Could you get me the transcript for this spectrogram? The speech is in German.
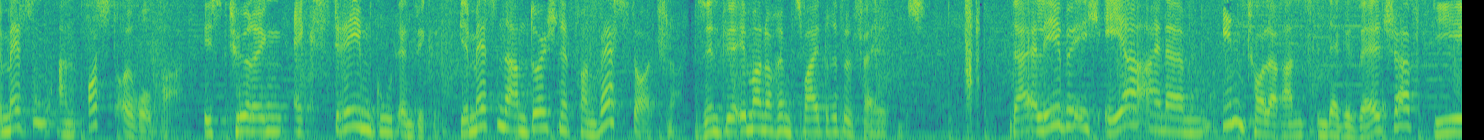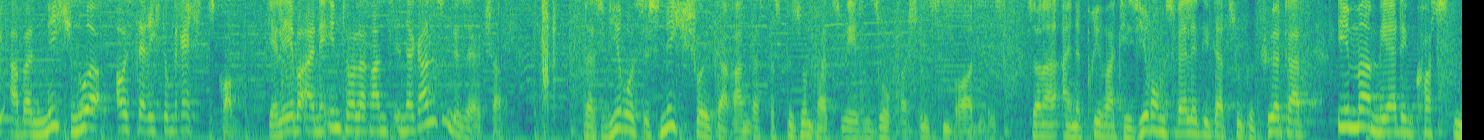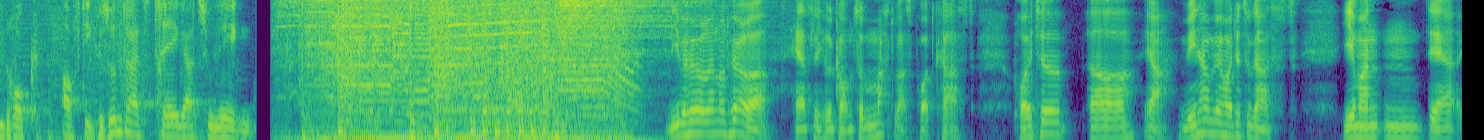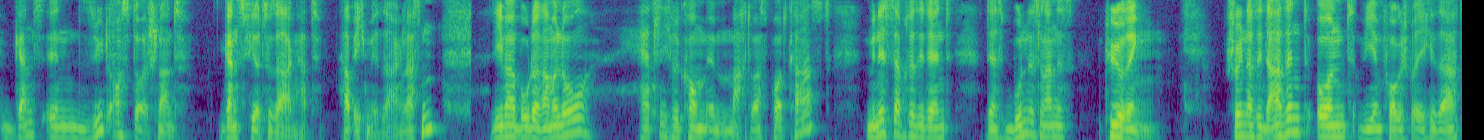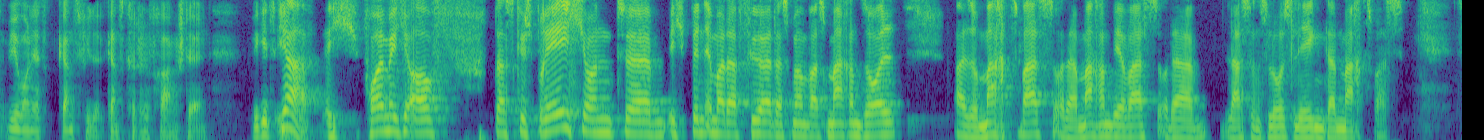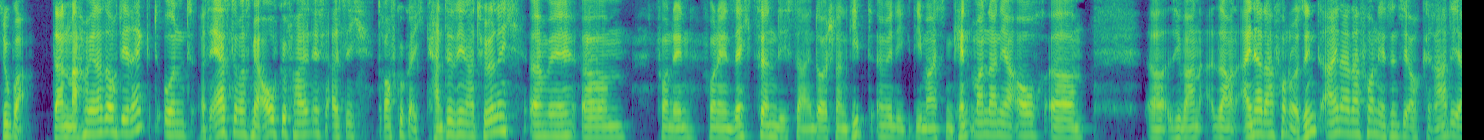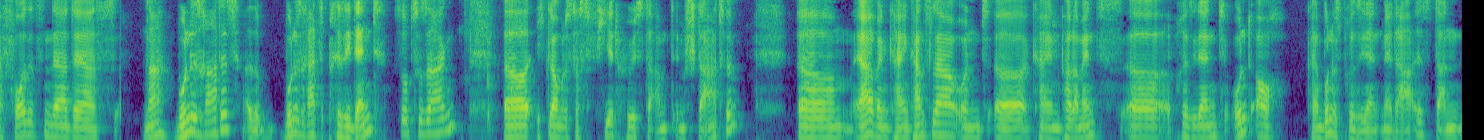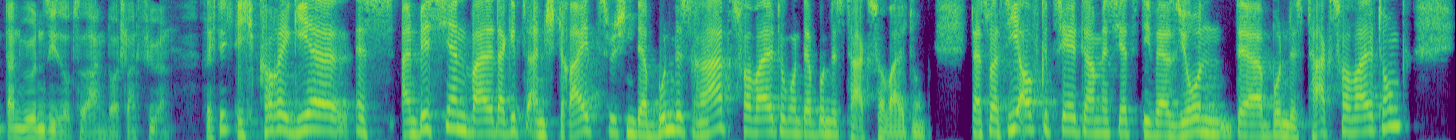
Gemessen an Osteuropa ist Thüringen extrem gut entwickelt. Gemessen am Durchschnitt von Westdeutschland sind wir immer noch im Zweidrittelverhältnis. Da erlebe ich eher eine Intoleranz in der Gesellschaft, die aber nicht nur aus der Richtung rechts kommt. Ich erlebe eine Intoleranz in der ganzen Gesellschaft. Das Virus ist nicht schuld daran, dass das Gesundheitswesen so verschlissen worden ist, sondern eine Privatisierungswelle, die dazu geführt hat, immer mehr den Kostendruck auf die Gesundheitsträger zu legen. Liebe Hörerinnen und Hörer, herzlich willkommen zum Macht was Podcast. Heute, äh, ja, wen haben wir heute zu Gast? Jemanden, der ganz in Südostdeutschland ganz viel zu sagen hat, habe ich mir sagen lassen. Lieber Bruder Ramelow, herzlich willkommen im Macht was Podcast, Ministerpräsident des Bundeslandes Thüringen. Schön, dass Sie da sind und wie im Vorgespräch gesagt, wir wollen jetzt ganz viele, ganz kritische Fragen stellen. Wie geht's Ihnen? Ja, ich freue mich auf das Gespräch und äh, ich bin immer dafür, dass man was machen soll. Also macht's was oder machen wir was oder lass uns loslegen, dann macht's was. Super. Dann machen wir das auch direkt. Und das erste, was mir aufgefallen ist, als ich drauf gucke, ich kannte sie natürlich, irgendwie, ähm, von den, von den 16, die es da in Deutschland gibt. Die, die meisten kennt man dann ja auch. Ähm, äh, sie waren, sie waren einer davon oder sind einer davon. Jetzt sind sie auch gerade ja Vorsitzender des na, Bundesrates, also Bundesratspräsident sozusagen. Äh, ich glaube, das ist das vierthöchste Amt im Staate. Ähm, ja, wenn kein Kanzler und äh, kein Parlamentspräsident und auch kein Bundespräsident mehr da ist, dann, dann würden sie sozusagen Deutschland führen. Richtig? Ich korrigiere es ein bisschen, weil da gibt es einen Streit zwischen der Bundesratsverwaltung und der Bundestagsverwaltung. Das, was Sie aufgezählt haben, ist jetzt die Version der Bundestagsverwaltung.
